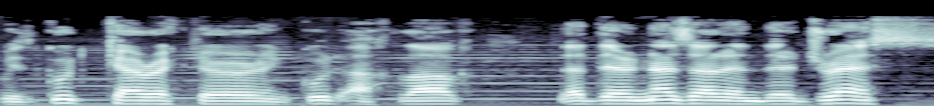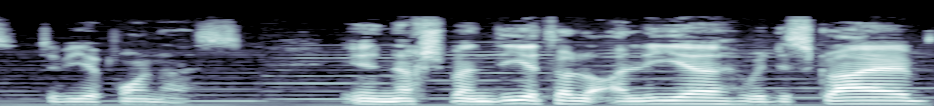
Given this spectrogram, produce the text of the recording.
with good character and good akhlaq. That their nazar and their dress to be upon us. In Naqshbandiyatul Aliyah we described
